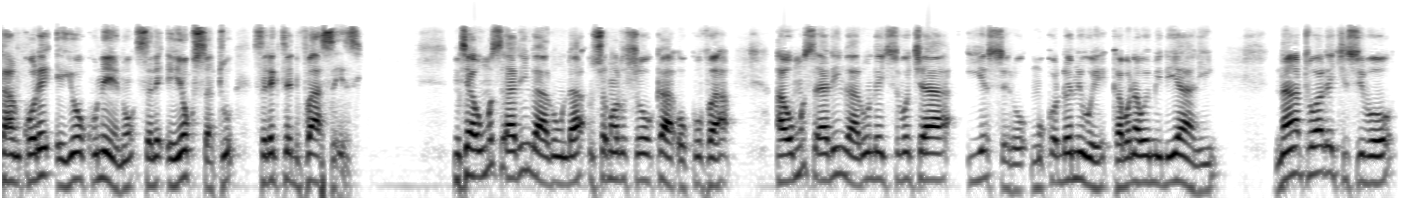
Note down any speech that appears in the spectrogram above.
kankole eyokuneeno eyokusatu selected verses. Nti awo musa yali ng'alunda nsoma lusooka okuva awo musa yali ng'alunda ekisibo kya yesero mukodomi we kabona we midiyaani n'atwala ekisibo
